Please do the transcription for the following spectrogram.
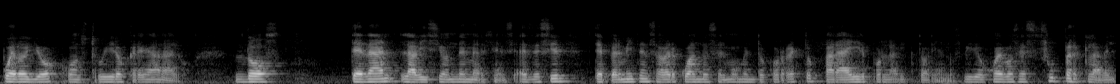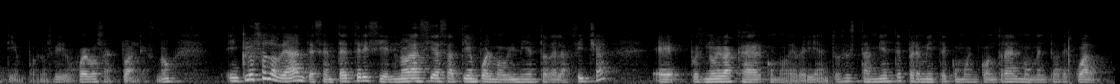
puedo yo construir o crear algo. Dos, te dan la visión de emergencia, es decir, te permiten saber cuándo es el momento correcto para ir por la victoria. En los videojuegos es súper clave el tiempo, en los videojuegos actuales, ¿no? Incluso lo de antes, en Tetris, si no hacías a tiempo el movimiento de la ficha, eh, pues no iba a caer como debería. Entonces también te permite como encontrar el momento adecuado.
